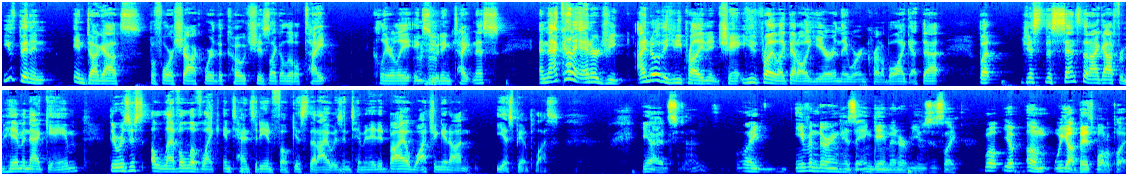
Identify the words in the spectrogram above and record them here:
you've been in in dugouts before, Schoch, where the coach is like a little tight, clearly mm-hmm. exuding tightness. And that kind of energy, I know that he probably didn't change. He's probably like that all year, and they were incredible. I get that, but just the sense that I got from him in that game, there was just a level of like intensity and focus that I was intimidated by watching it on ESPN Plus. Yeah, it's like even during his in-game interviews, it's like, well, yep, um, we got baseball to play.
